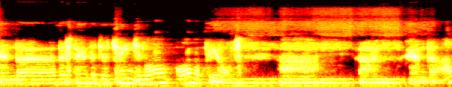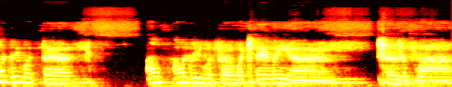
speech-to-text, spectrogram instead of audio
and uh, the standards have changed in all, all the fields. Um, and uh, I'll agree with uh, I'll, I'll agree with uh, what Stanley uh, says of uh,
